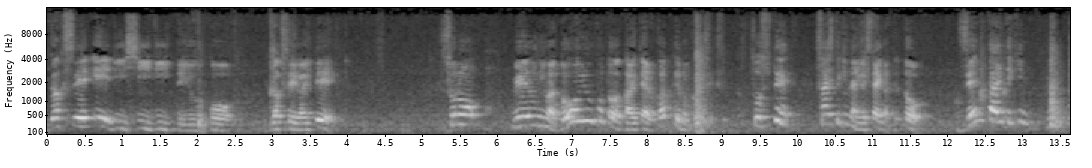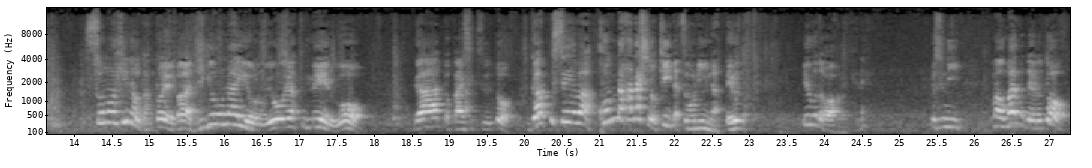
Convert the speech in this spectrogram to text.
ー、学生 ABCD っていうこう学生がいてそのメールにはどういうことが書いてあるかっていうのを解析する。そして最終的に何がしたいかというと全体的にその日の例えば授業内容の要約メールをガーッと解析すると学生はこんな話を聞いたつもりになっていると。いうことが分かるわけね。要するに、まあ、うまいこと言うと、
